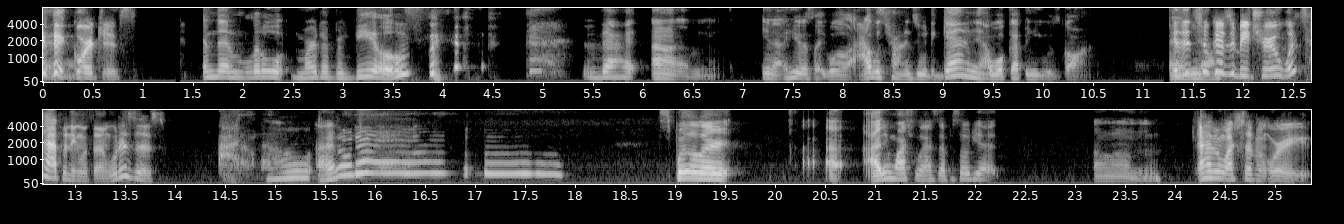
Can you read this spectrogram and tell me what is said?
Gorgeous. And then little Murda reveals that um, you know, he was like, Well, I was trying to do it again and I woke up and he was gone. And, is it too know, good to be true? What's happening with them? What is this? I don't know. I don't know. Spoiler alert. I, didn't watch the last episode yet. Um I haven't watched seven or eight.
